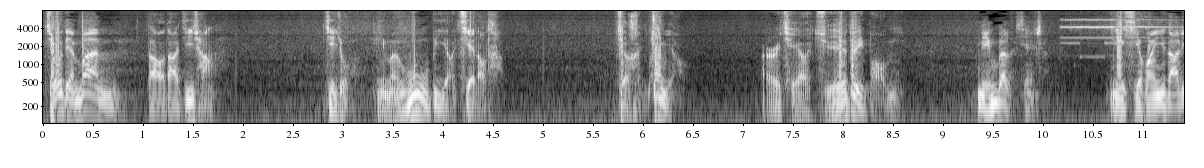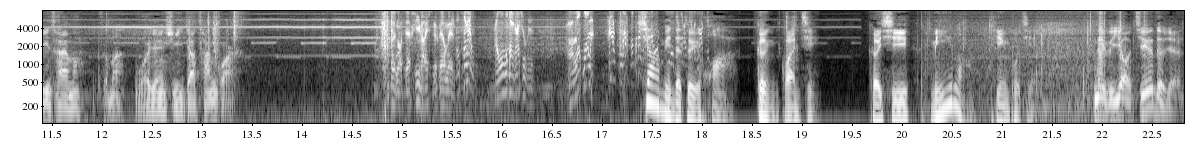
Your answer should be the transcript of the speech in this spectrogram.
九点半到达机场。记住，你们务必要接到他。这很重要，而且要绝对保密。明白了，先生。你喜欢意大利菜吗？怎么？我认识一家餐馆。下面的对话更关键，可惜米朗听不见。那个要接的人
